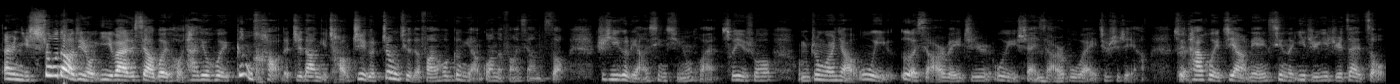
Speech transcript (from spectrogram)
但是你收到这种意外的效果以后，它就会更好的知道你朝这个正确的方向或更阳光的方向走，这是一个良性循环。所以说，我们中国人讲“勿以恶小而为之，勿以善小而不为”，就是这样。所以它会这样连性的一直一直在走，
